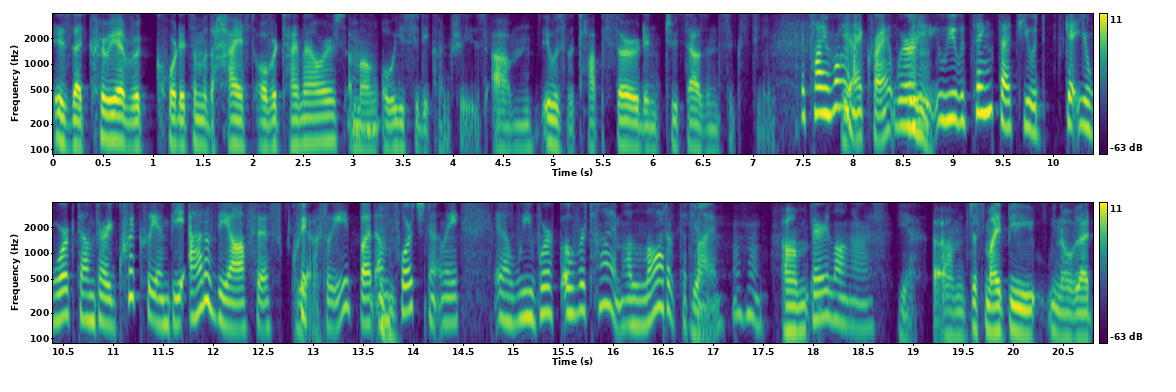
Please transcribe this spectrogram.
is that Korea recorded some of the highest overtime hours mm-hmm. among OECD countries. Um, it was the top third in 2016. It's ironic, yeah. right? Where mm-hmm. we would think that you would get your work done very quickly and be out of the office quickly, yeah. but mm-hmm. unfortunately, uh, we work overtime a lot of the time. Yeah. Mm-hmm. Um, very long hours. Yeah, um, just might be, you know, that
